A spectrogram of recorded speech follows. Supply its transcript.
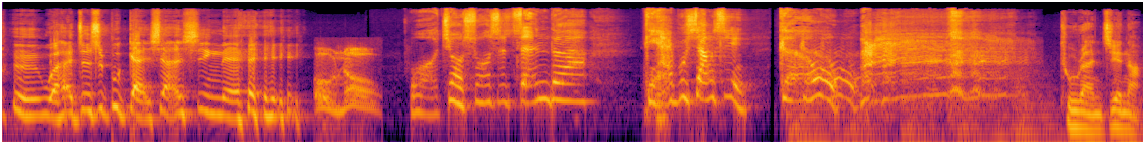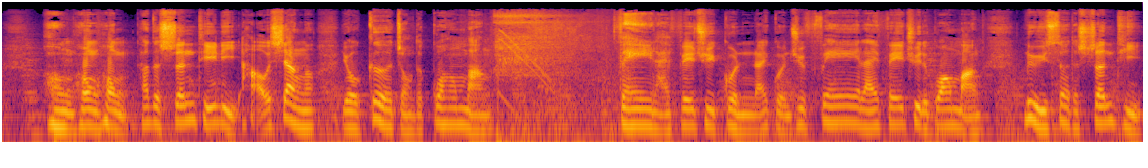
我还真是不敢相信呢。Oh no！我就说是真的啊，你还不相信？可恶！突然间呐，轰轰轰，他的身体里好像哦有各种的光芒，飞来飞去，滚来滚去，飞来飞去的光芒，绿色的身体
